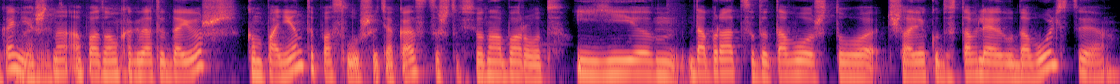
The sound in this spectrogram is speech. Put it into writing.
Конечно. Говорят. А потом, когда ты даешь компоненты послушать, оказывается, что все наоборот. И добраться до того, что человеку доставляет удовольствие,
